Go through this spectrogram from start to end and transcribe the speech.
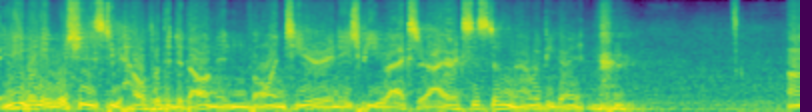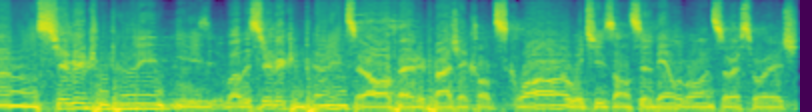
If anybody wishes to help with the development and volunteer in HPUX or IRIX system, that would be great. um, the server component is, well, the server components are all part of a project called Squall, which is also available on SourceForge.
